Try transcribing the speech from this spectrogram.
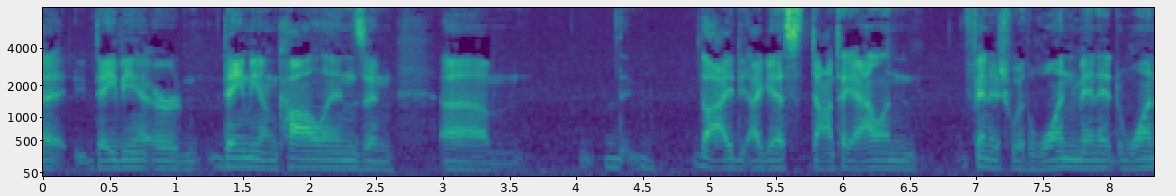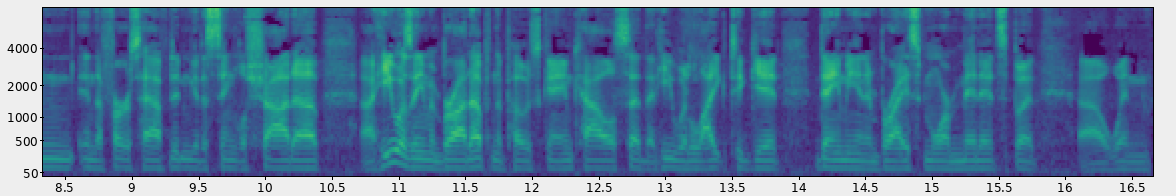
uh, Davian or Daimion Collins and um, the, the I, guess Dontaie Allen finished with one minute, one in the first half, didn't get a single shot up. Uh, he wasn't even brought up in the post game. Cal said that he would like to get Daimion and Bryce more minutes, but uh, when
